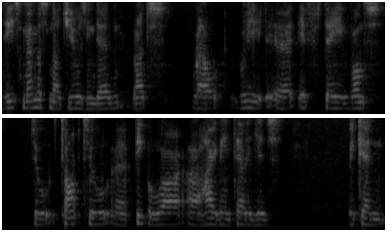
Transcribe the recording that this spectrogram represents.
these members, not using them, but well, we, uh, if they want to talk to uh, people who are, are, highly intelligent, we can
